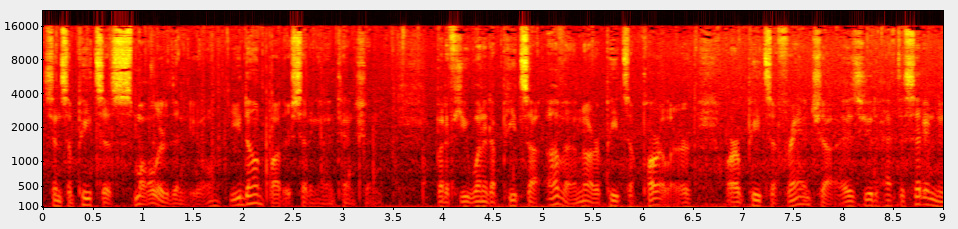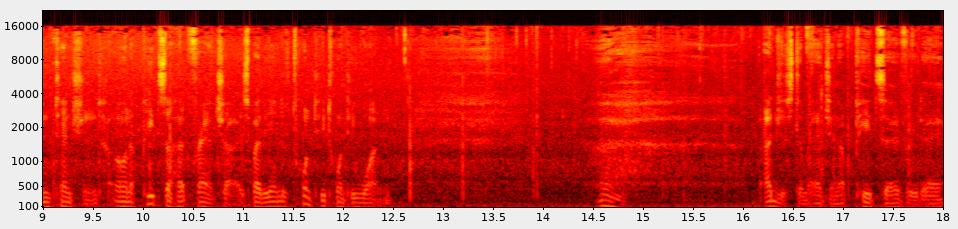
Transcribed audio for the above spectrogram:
Since a pizza is smaller than you, you don't bother setting an intention. But if you wanted a pizza oven or a pizza parlor or a pizza franchise, you'd have to set an intention to own a Pizza Hut franchise by the end of 2021. I just imagine a pizza every day.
